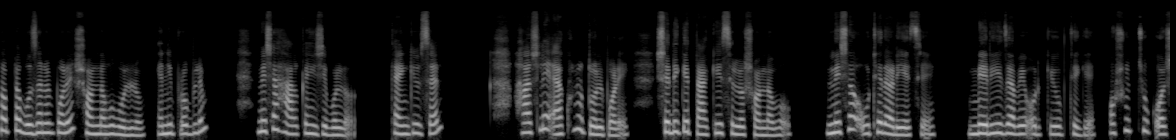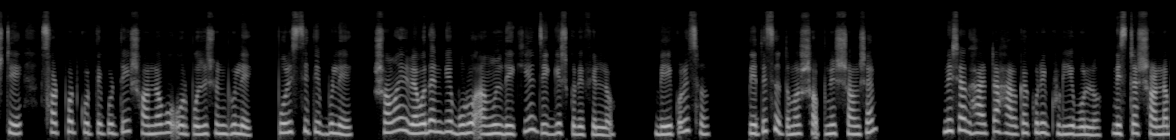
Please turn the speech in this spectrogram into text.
সবটা বোঝানোর পরে স্বর্ণাবু বলল এনি প্রবলেম নেশা হালকা হেসে বলল থ্যাংক ইউ স্যার হাসলে এখনও টোল পড়ে। সেদিকে তাকিয়েছিল স্বর্ণাভ নেশা উঠে দাঁড়িয়েছে। বেরিয়ে যাবে ওর কিউব থেকে। অসহ্য কষ্টে ছটফট করতে করতেই স্বর্ণব ওর পজিশন ভুলে, পরিস্থিতি ভুলে সময়ের ব্যবধানকে বুড়ো আঙুল দেখিয়ে জিজ্ঞেস করে ফেলল, বিয়ে করেছ? পেতেছ তোমার স্বপ্নের সংসার? নিশা ঘাড়টা হালকা করে ঘুরিয়ে বলল, মিস্টার স্বর্ণাভ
